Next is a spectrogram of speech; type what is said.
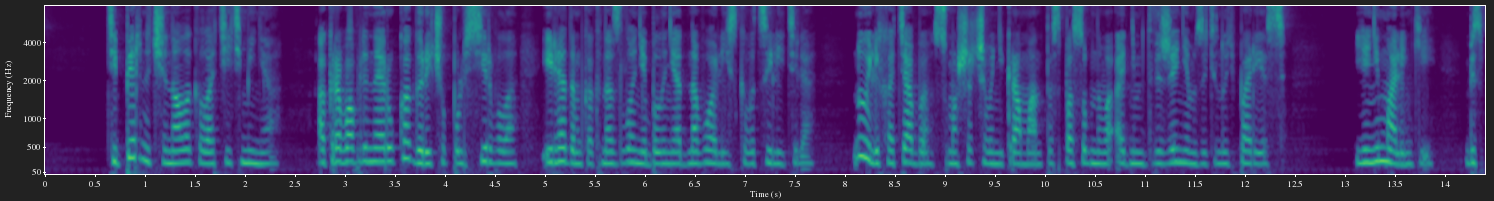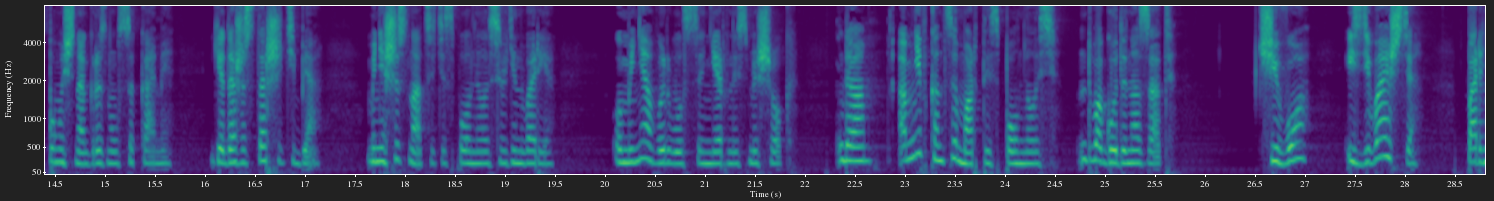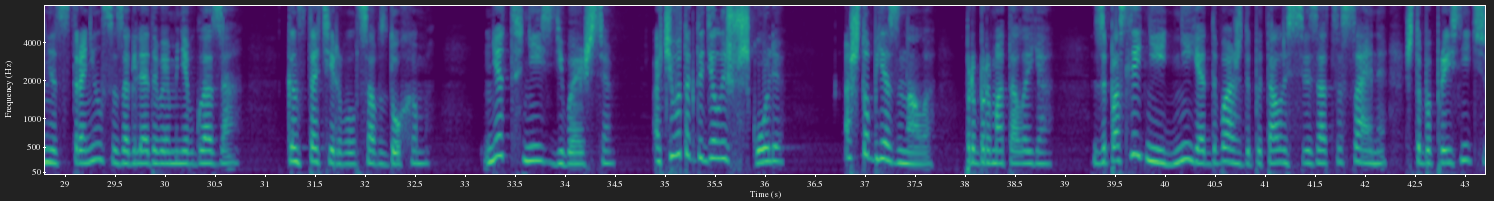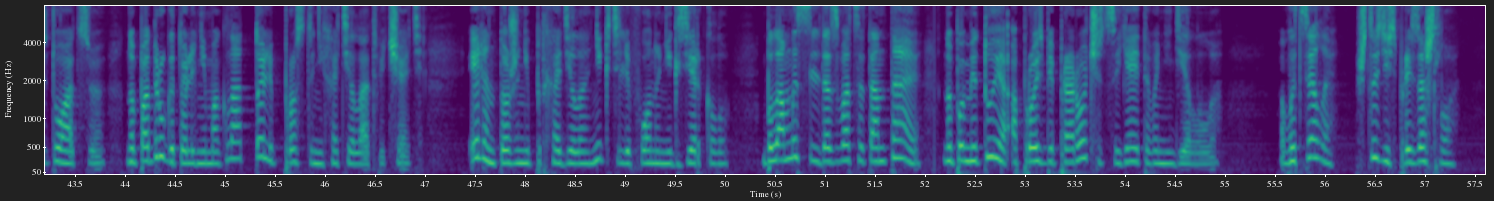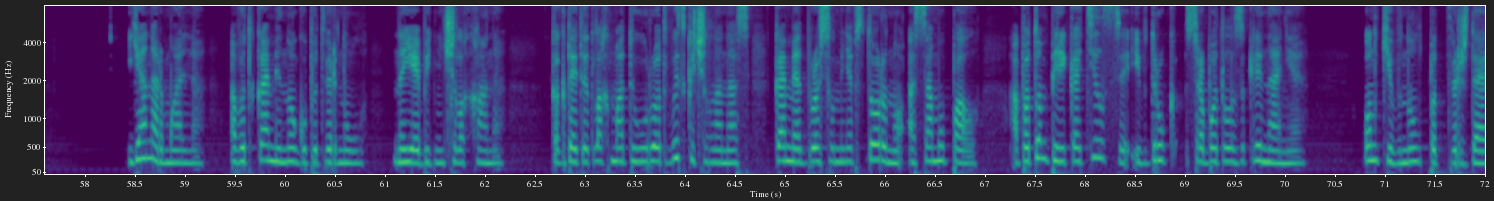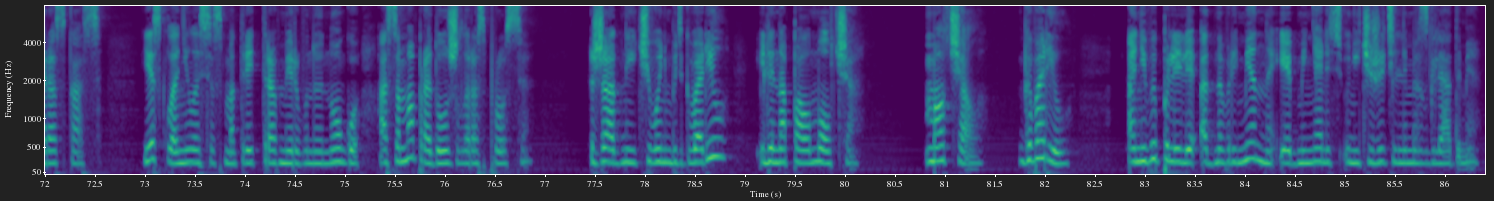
Теперь начинала колотить меня. Окровавленная рука горячо пульсировала, и рядом, как назло, не было ни одного алийского целителя. Ну или хотя бы сумасшедшего некроманта, способного одним движением затянуть порез. «Я не маленький», — беспомощно огрызнулся Ками. «Я даже старше тебя. Мне шестнадцать исполнилось в январе». У меня вырвался нервный смешок. «Да, а мне в конце марта исполнилось. Два года назад». «Чего? Издеваешься?» Парень отстранился, заглядывая мне в глаза. Констатировал со вздохом. «Нет, не издеваешься. А чего тогда делаешь в школе?» «А чтоб я знала», — пробормотала я. За последние дни я дважды пыталась связаться с Айне, чтобы прояснить ситуацию, но подруга то ли не могла, то ли просто не хотела отвечать. Эллен тоже не подходила ни к телефону, ни к зеркалу. Была мысль дозваться Тантая, но, пометуя о просьбе пророчицы, я этого не делала. «Вы целы? Что здесь произошло?» «Я нормально, а вот Ками ногу подвернул», — наябедничала Хана. Когда этот лохматый урод выскочил на нас, Ками отбросил меня в сторону, а сам упал, а потом перекатился, и вдруг сработало заклинание. Он кивнул, подтверждая рассказ. Я склонилась осмотреть травмированную ногу, а сама продолжила расспросы. Жадный чего-нибудь говорил или напал молча? Молчал. Говорил. Они выпалили одновременно и обменялись уничижительными взглядами.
